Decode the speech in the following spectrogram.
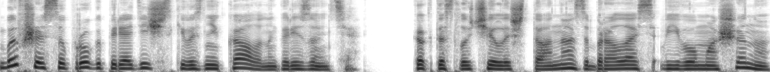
бывшая супруга периодически возникала на горизонте. Как-то случилось, что она забралась в его машину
